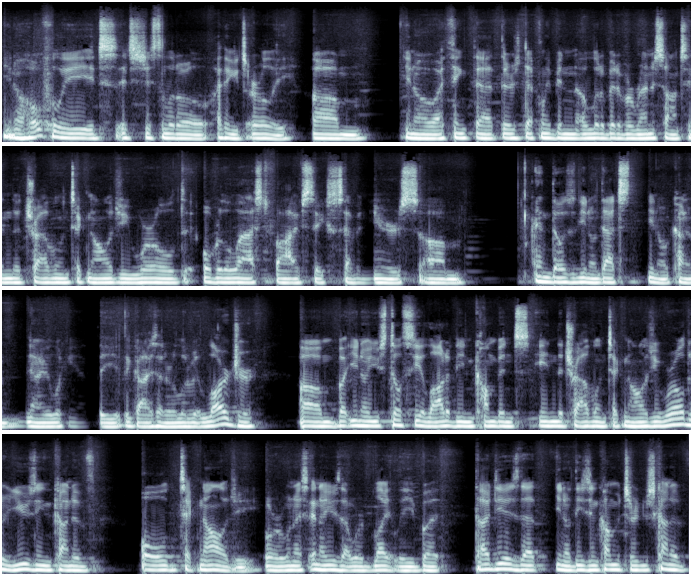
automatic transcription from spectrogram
You know, hopefully it's it's just a little. I think it's early. Um, you know, I think that there's definitely been a little bit of a renaissance in the travel and technology world over the last five, six, seven years. Um, and those, you know, that's you know, kind of now you're looking at the the guys that are a little bit larger. Um, but you know, you still see a lot of the incumbents in the travel and technology world are using kind of old technology, or when I and I use that word lightly, but the idea is that you know these incumbents are just kind of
